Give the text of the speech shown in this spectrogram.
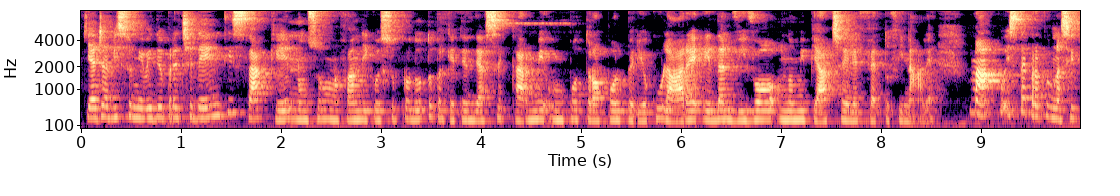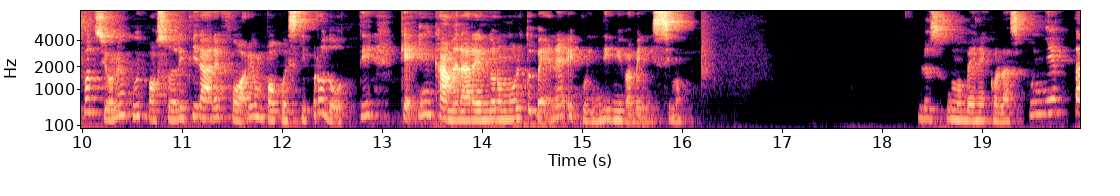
Chi ha già visto i miei video precedenti sa che non sono una fan di questo prodotto perché tende a seccarmi un po' troppo il perioculare e dal vivo non mi piace l'effetto finale. Ma questa è proprio una situazione in cui posso ritirare fuori un po' questi prodotti che in camera rendono molto bene e quindi mi va benissimo lo sfumo bene con la spugnetta.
